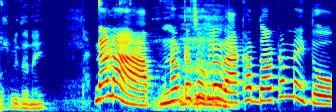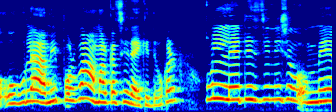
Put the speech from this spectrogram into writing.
অসুবিধা নেই। না না আপনার কাছে ওগুলো রাখার দরকার নাই তো। ওগুলো আমি পরবো আমার কাছে রেখে দেবো। কারণ ওগুলো লেডিস জিনিস মেয়ে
